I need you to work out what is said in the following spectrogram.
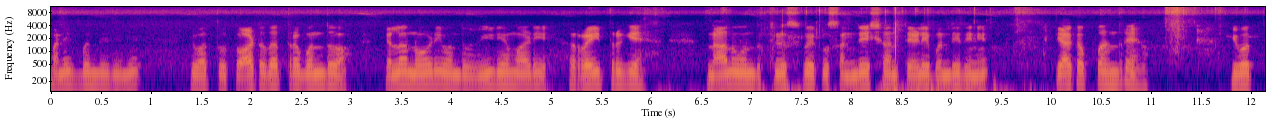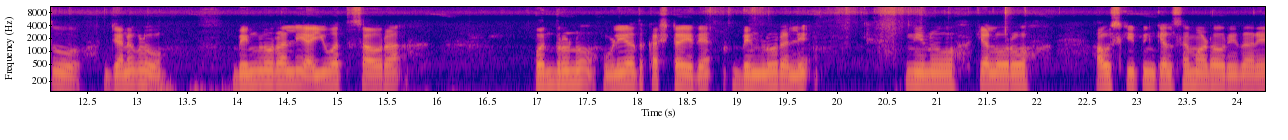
ಮನೆಗೆ ಬಂದಿದ್ದೀನಿ. ಇವತ್ತು ತೋಟದ ಹತ್ರ ಬಂದು ಎಲ್ಲ ನೋಡಿ ಒಂದು ವಿಡಿಯೋ ಮಾಡಿ ರೈತರಿಗೆ ನಾನು ಒಂದು ತಿಳಿಸ್ಬೇಕು ಸಂದೇಶ ಅಂತೇಳಿ ಬಂದಿದ್ದೀನಿ. ಯಾಕಪ್ಪ ಅಂದರೆ ಇವತ್ತು ಜನಗಳು ಬೆಂಗಳೂರಲ್ಲಿ ಐವತ್ತು ಸಾವಿರ ಬಂದ್ರೂ ಉಳಿಯೋದು ಕಷ್ಟ ಇದೆ ಬೆಂಗಳೂರಲ್ಲಿ. ನೀನು ಕೆಲವರು ಹೌಸ್ ಕೀಪಿಂಗ್ ಕೆಲಸ ಮಾಡೋರು ಇದ್ದಾರೆ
